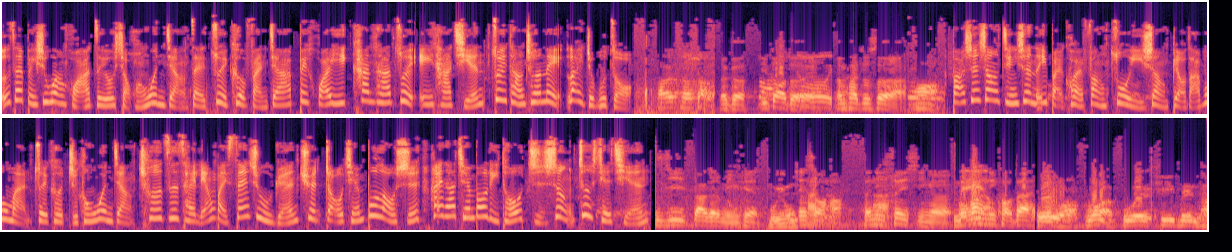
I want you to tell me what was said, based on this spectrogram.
而在北市万华，则有小黄问奖，在醉客返家，被怀疑看他醉 A 他钱，醉躺车内赖着不走。他在车上，那个一大堆，安派出所了。哦，把身上仅剩的一百块放座椅上，表达不满。醉客指控问奖，车资才两百三十五元，却找钱不老实，害他钱包里头只剩这些钱。司机大哥的名片，不用，先收好。等你睡醒了，没放你口袋。我我不会欺骗他，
